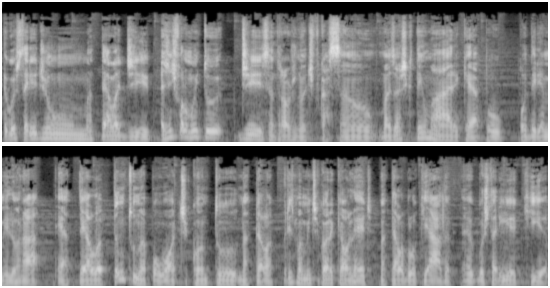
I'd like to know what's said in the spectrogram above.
eu gostaria de uma tela de. A gente falou muito de central de notificação, mas eu acho que tem uma área que a Apple poderia melhorar. É a tela, tanto no Apple Watch quanto na tela, principalmente agora que é OLED, na tela bloqueada. Eu gostaria que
